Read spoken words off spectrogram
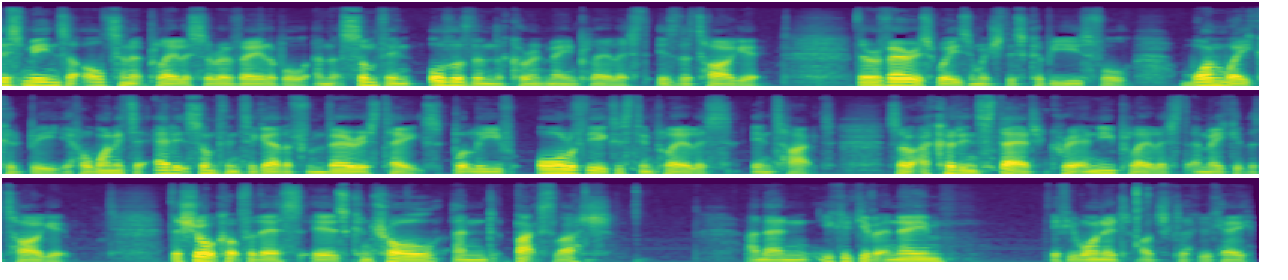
This means that alternate playlists are available and that something other than the current main playlist is the target. There are various ways in which this could be useful. One way could be if I wanted to edit something together from various takes but leave all of the existing playlists intact. So I could instead create a new playlist and make it the target. The shortcut for this is control and backslash and then you could give it a name if you wanted. I'll just click OK.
